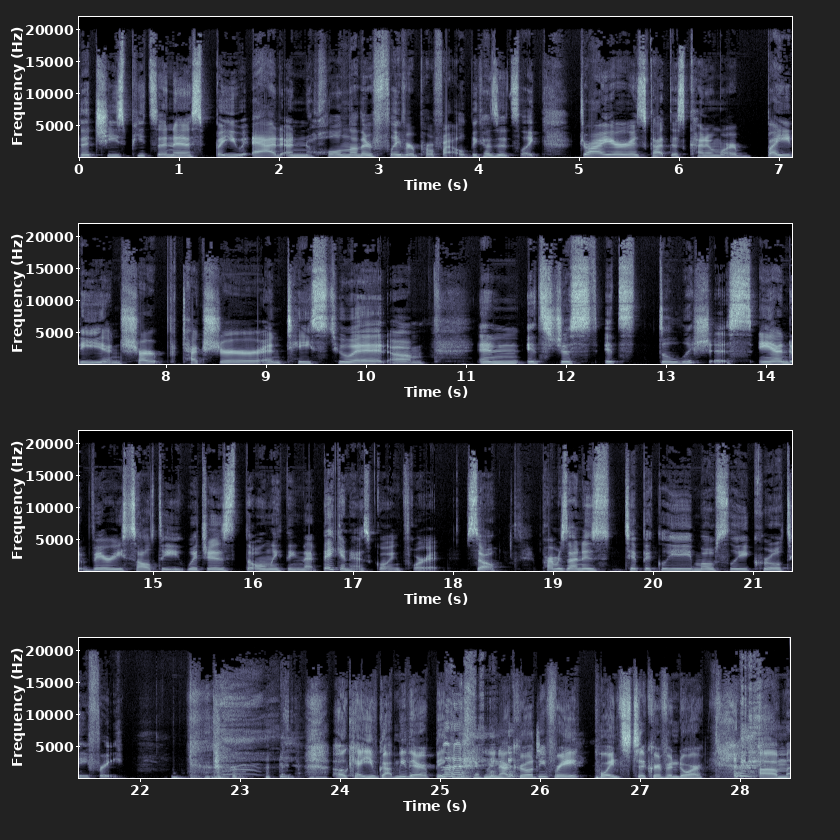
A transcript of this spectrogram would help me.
the cheese pizza ness but you add a whole nother flavor profile because it's like drier it's got this kind of more bitey and sharp texture and taste to it um and it's just it's delicious and very salty which is the only thing that bacon has going for it. So parmesan is typically mostly cruelty free okay, you've got me there. Bacon is definitely not cruelty free. Points to Gryffindor. Um,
